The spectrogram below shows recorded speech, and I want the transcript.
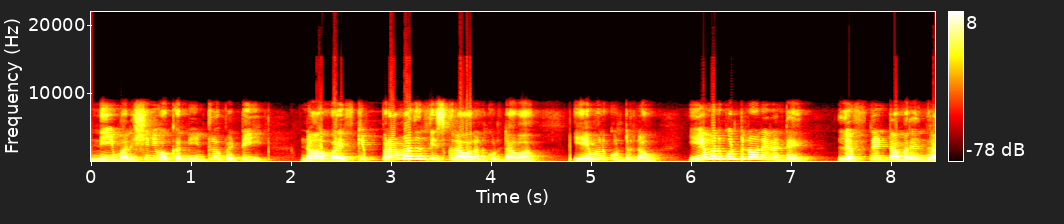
నీ మనిషిని ఒకరిని ఇంట్లో పెట్టి నా వైఫ్కి ప్రమాదం తీసుకురావాలనుకుంటావా? ఏమనుకుంటున్నావు? ఏమనుకుంటున్నావు నేనంటే లెఫ్టినెంట్ అమరేంద్ర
